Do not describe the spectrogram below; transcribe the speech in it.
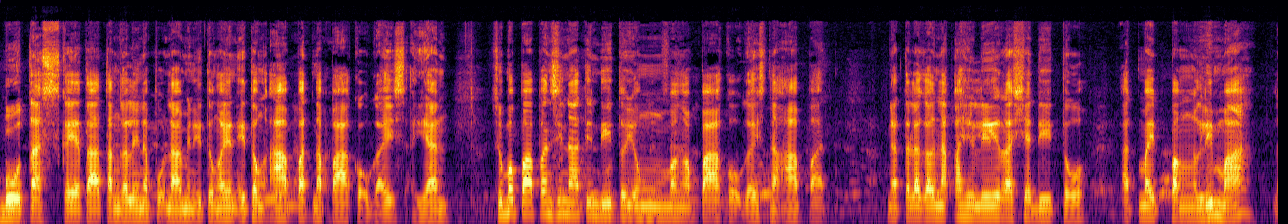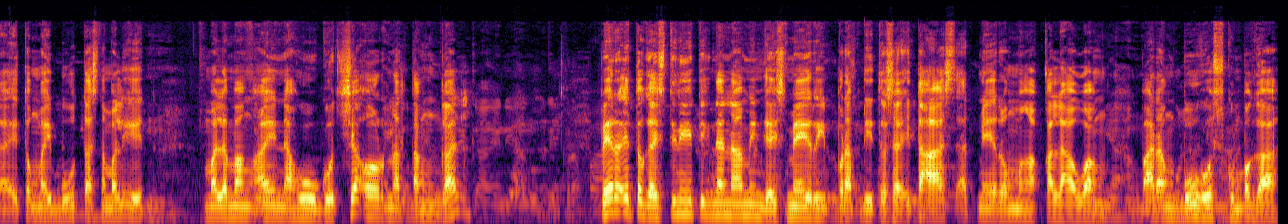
butas. Kaya tatanggalin na po namin ito. Ngayon, itong apat na pako, guys. Ayan. So, mapapansin natin dito yung mga pako, guys, na apat na talagang nakahilira siya dito at may panglima na itong may butas na maliit malamang ay nahugot siya or natanggal. Pero ito guys tinitignan namin guys may riprap dito sa itaas at mayroong mga kalawang parang buhos kumbaga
